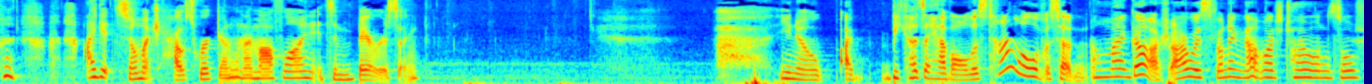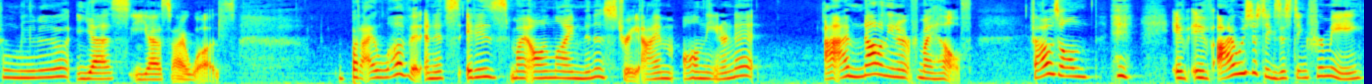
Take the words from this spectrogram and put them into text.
I get so much housework done when I'm offline. It's embarrassing. you know, I because I have all this time all of a sudden. Oh my gosh, I was spending that much time on social media. Yes, yes, I was. But I love it and it's it is my online ministry. I'm on the internet. I'm not on the internet for my health. If I was on if if I was just existing for me,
